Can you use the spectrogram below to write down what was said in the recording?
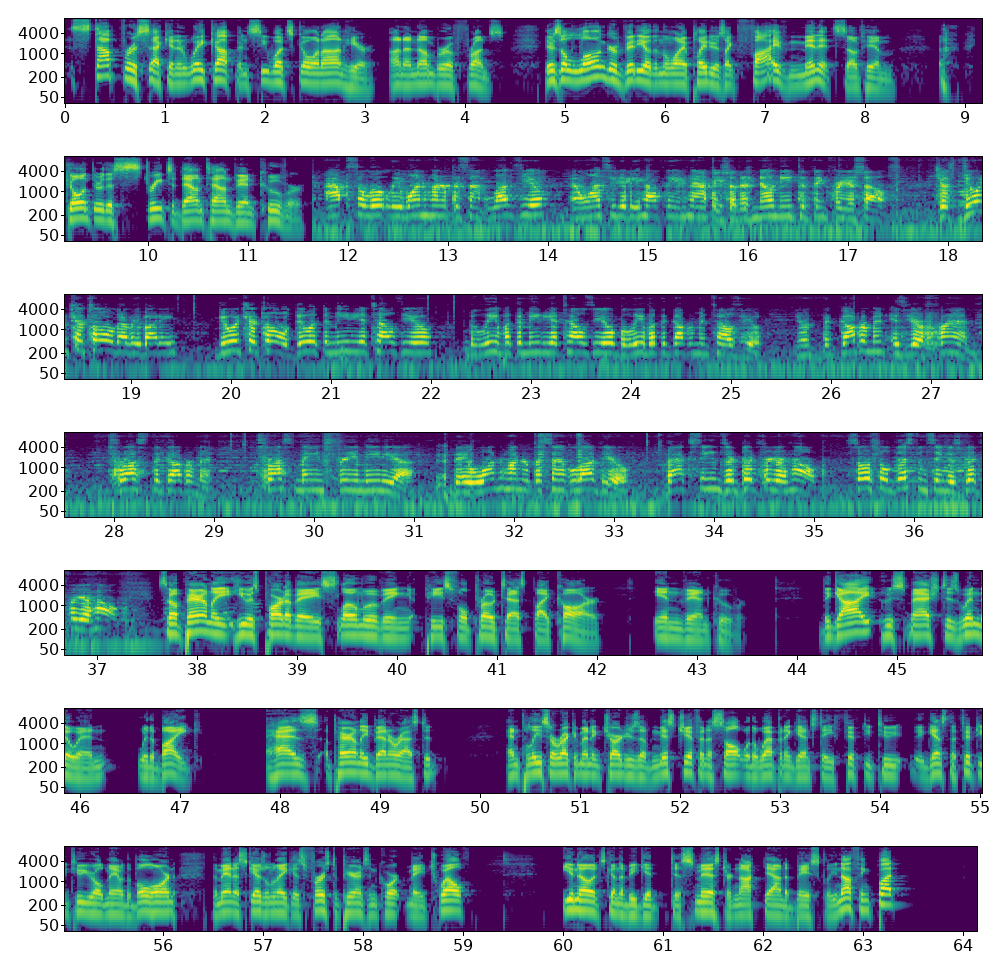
stop for a second and wake up and see what's going on here on a number of fronts. There's a longer video than the one I played you. It's like five minutes of him going through the streets of downtown Vancouver. Absolutely 100% loves you and wants you to be healthy and happy. So there's no need to think for yourselves. Just do what you're told, everybody. Do what you're told. Do what the media tells you. Believe what the media tells you. Believe what the government tells you. Your, the government is your friend. Trust the government. Trust mainstream media. They 100% love you. Vaccines are good for your health. Social distancing is good for your health. So apparently, he was part of a slow moving, peaceful protest by car in Vancouver. The guy who smashed his window in with a bike has apparently been arrested, and police are recommending charges of mischief and assault with a weapon against a 52 against the 52 year old man with the bullhorn. The man is scheduled to make his first appearance in court May 12th you know it's going to be get dismissed or knocked down to basically nothing, but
